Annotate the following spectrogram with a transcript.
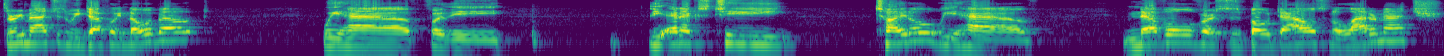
three matches we definitely know about. We have for the the NXT title, we have Neville versus Bo Dallas in a ladder match.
